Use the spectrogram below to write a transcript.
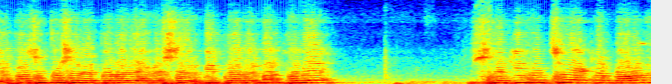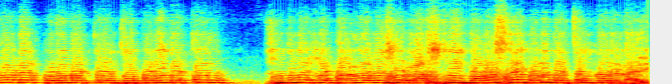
এই পঁচাত্তর সালের পনেরোই আগস্টের বিপ্লবের মাধ্যমে সেটি হচ্ছে? একটা বড় ধরনের পরিবর্তন, যে পরিবর্তন শুধুমাত্র বাংলাদেশের রাষ্ট্রিক ব্যবস্থায় পরিবর্তন করে নাই,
